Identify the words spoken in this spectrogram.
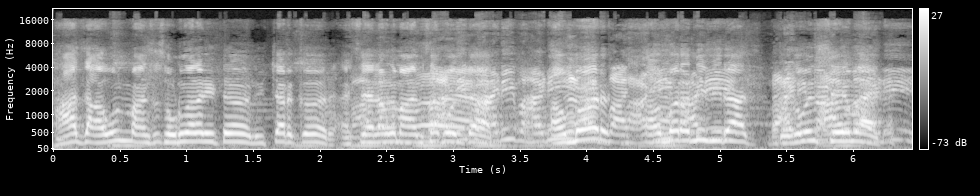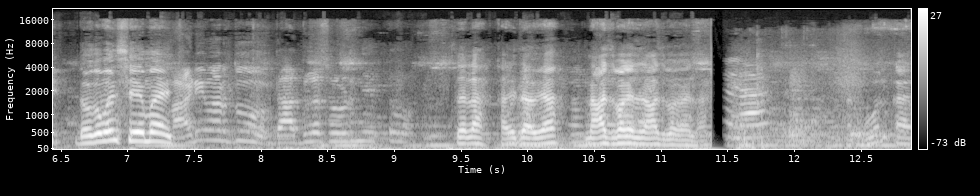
हा जाऊन माणसं सोडून आला रिटर्न विचार कर. याला मला माणसं बोलतात. अमर अमर आणि विराज. दोघं पण सेम आहेत. दोघं पण सेम आहेत. चला खाली जाऊया. नाच बघायला नाच बघायला. काय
